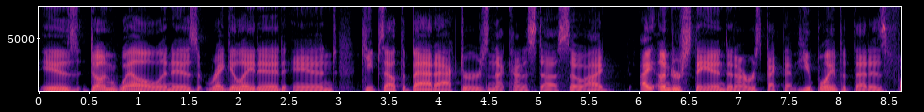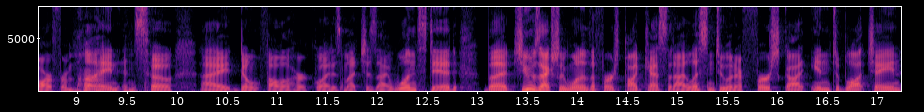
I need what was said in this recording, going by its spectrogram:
is done well and is regulated and keeps out the bad actors and that kind of stuff. So I I understand and I respect that viewpoint, but that is far from mine. And so I don't follow her quite as much as I once did. But she was actually one of the first podcasts that I listened to when I first got into blockchain.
